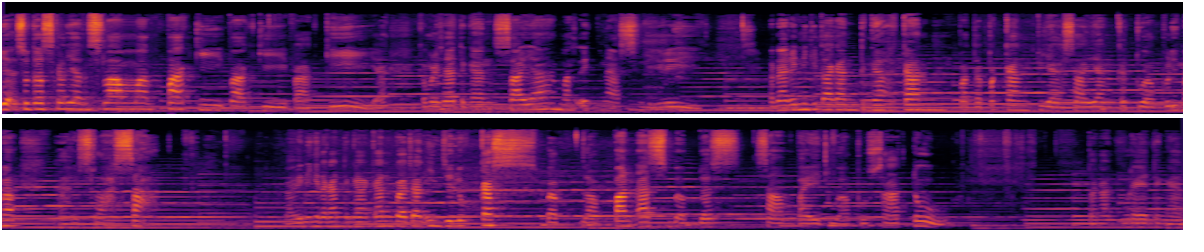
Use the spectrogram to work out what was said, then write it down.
Ya, saudara sekalian, selamat pagi, pagi, pagi ya. Kembali saya dengan saya Mas Ignas sendiri. Pada hari ini kita akan dengarkan pada pekan biasa yang ke-25 hari Selasa. Hari ini kita akan dengarkan bacaan Injil Lukas bab 8 ayat 19 sampai 21. Kita akan mulai dengan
